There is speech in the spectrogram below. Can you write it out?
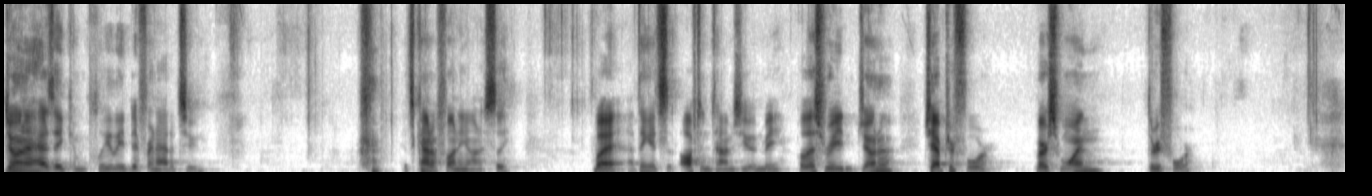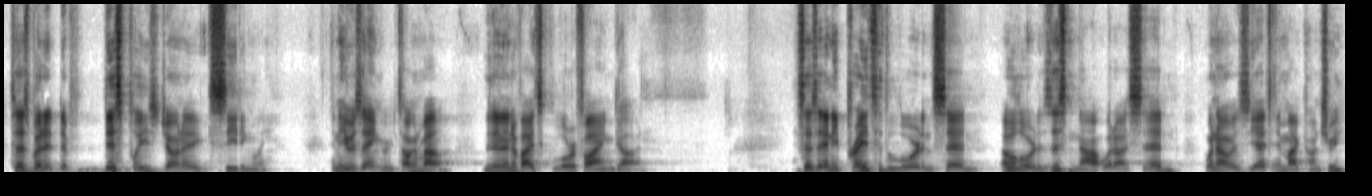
Jonah has a completely different attitude. it's kind of funny, honestly, but I think it's oftentimes you and me. But let's read Jonah chapter 4, verse 1 through 4. It says, But it displeased Jonah exceedingly, and he was angry. Talking about the Ninevites glorifying God. It says, And he prayed to the Lord and said, Oh Lord, is this not what I said when I was yet in my country?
